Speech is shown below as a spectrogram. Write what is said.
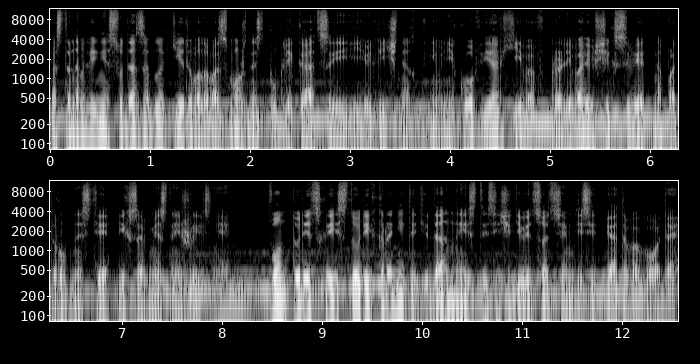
Постановление суда заблокировало возможность публикации ее личных дневников и архивов, проливающих свет на подробности их совместной жизни. Фонд турецкой истории хранит эти данные с 1975 года.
